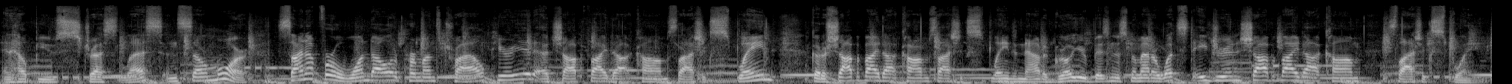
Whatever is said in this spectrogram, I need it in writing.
and help you stress less and sell more. Sign up for a $1 per month trial period at shopify.com slash explained. Go to shopify.com slash explained now to grow your business no matter what stage you're in. Shopify.com slash explained.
